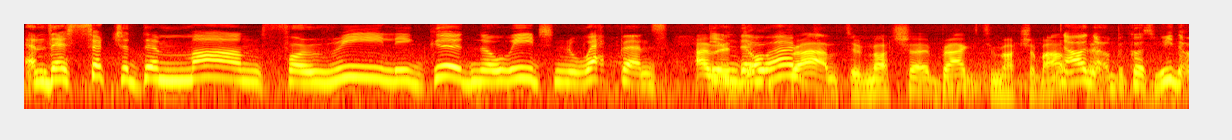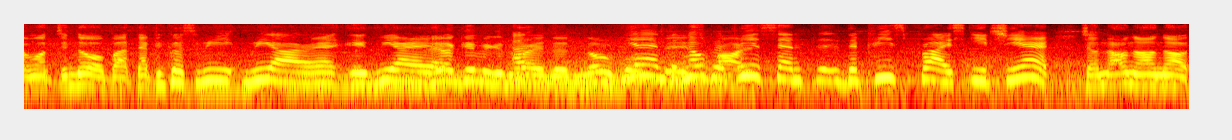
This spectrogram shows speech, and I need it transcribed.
And there's such a demand for really good Norwegian weapons I in mean, the don't world. brag too much, uh, brag too much about No, it. no, no, because we don't want to know about that. Because we we are uh, we are We are giving it uh, away the Nobel yeah, the Peace Nobel Prize. Peace and the, the Peace Prize each year. So no, no, no,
